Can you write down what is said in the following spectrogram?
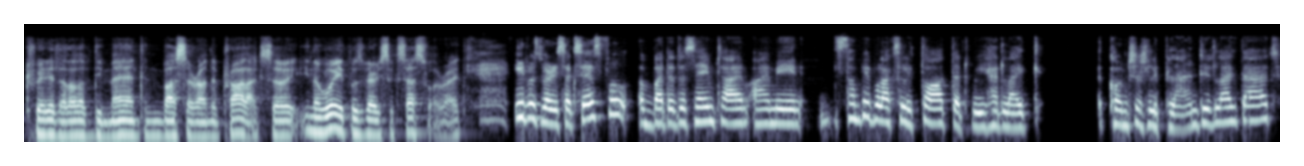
created a lot of demand and buzz around the product. So in a way, it was very successful, right? It was very successful, but at the same time, I mean, some people actually thought that we had like consciously planned it like that.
